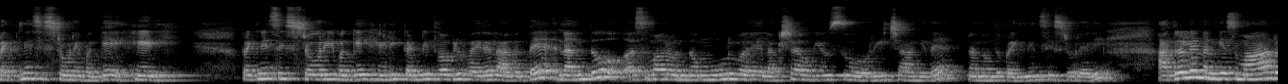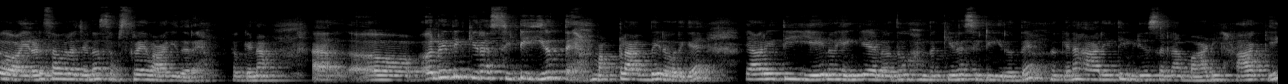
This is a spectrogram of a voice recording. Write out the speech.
ಪ್ರೆಗ್ನೆನ್ಸಿ ಸ್ಟೋರಿ ಬಗ್ಗೆ ಹೇಳಿ. ಪ್ರೆಗ್ನೆನ್ಸಿ ಸ್ಟೋರಿ ಬಗ್ಗೆ ಹೇಳಿ, ಖಂಡಿತವಾಗ್ಲೂ ವೈರಲ್ ಆಗುತ್ತೆ. ನಂದು ಸುಮಾರು ಒಂದು ಮೂರುವರೆ ಲಕ್ಷ ವ್ಯೂಸು ರೀಚ್ ಆಗಿದೆ, ನನ್ನ ಒಂದು ಪ್ರೆಗ್ನೆನ್ಸಿ ಸ್ಟೋರಿಯಲ್ಲಿ ಅದರಲ್ಲೇ ನನಗೆ ಸುಮಾರು ಎರಡು ಸಾವಿರ ಜನ ಸಬ್ಸ್ಕ್ರೈಬ್ ಆಗಿದ್ದಾರೆ ಓಕೆನಾ ಒಂದು ರೀತಿ ಕ್ಯೂರಿಯಾಸಿಟಿ ಇರುತ್ತೆ ಮಕ್ಕಳಾಗದೇ ಇರೋರಿಗೆ. ಯಾವ ರೀತಿ, ಏನು, ಹೆಂಗೆ ಅನ್ನೋದು ಒಂದು ಕ್ಯೂರಿಯಾಸಿಟಿ ಇರುತ್ತೆ ಓಕೆನಾ ಆ ರೀತಿ ವಿಡಿಯೋಸನ್ನು ಮಾಡಿ ಹಾಕಿ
